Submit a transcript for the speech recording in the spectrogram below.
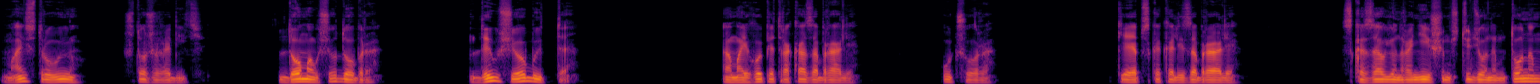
Майструю, што ж рабіць? Дома ўсё добра. Ды ўсё быдта а майго петрака забралі. Учора. Кепска калі забралі сказаў ён ранейшым сцюдзёным тонам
